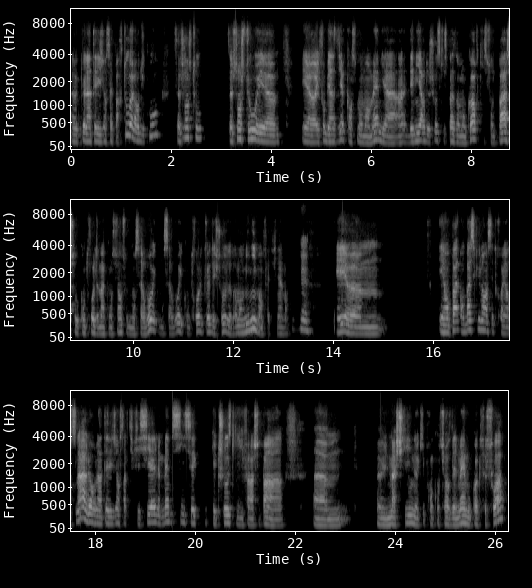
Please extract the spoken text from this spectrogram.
que l'intelligence est partout, alors du coup, ça change tout. Ça change tout et, et euh, il faut bien se dire qu'en ce moment même, il y a un- des milliards de choses qui se passent dans mon corps qui ne sont pas sous le contrôle de ma conscience ou de mon cerveau et que mon cerveau, il contrôle que des choses vraiment minimes, en fait, finalement. Mmh. Et, euh, et en, basculant à cette croyance-là, alors l'intelligence artificielle, même si c'est quelque chose qui, enfin, je sais pas, un- euh, une machine qui prend conscience d'elle-même ou quoi que ce soit,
